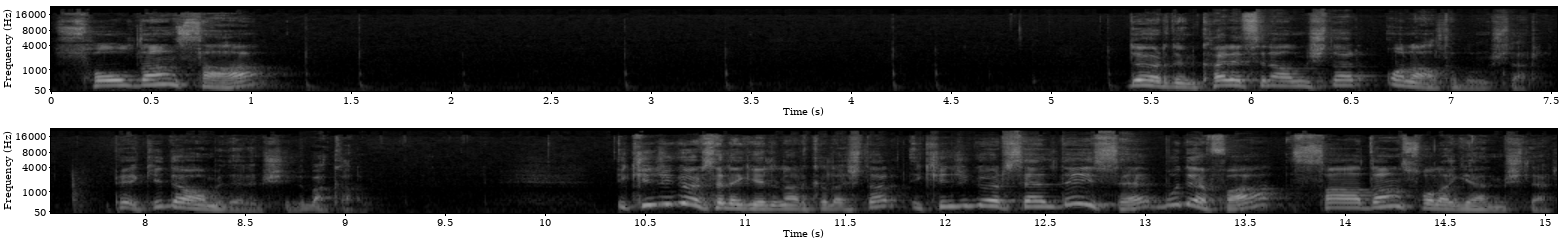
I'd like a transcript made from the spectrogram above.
soldan sağa 4'ün karesini almışlar 16 bulmuşlar. Peki devam edelim şimdi bakalım. İkinci görsele gelin arkadaşlar. İkinci görselde ise bu defa sağdan sola gelmişler.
